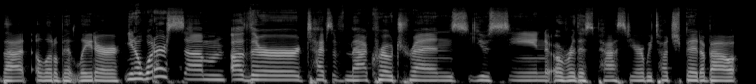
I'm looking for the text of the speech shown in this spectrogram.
that a little bit later. You know, what are some other types of macro trends you've seen over this past year? We touched a bit about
